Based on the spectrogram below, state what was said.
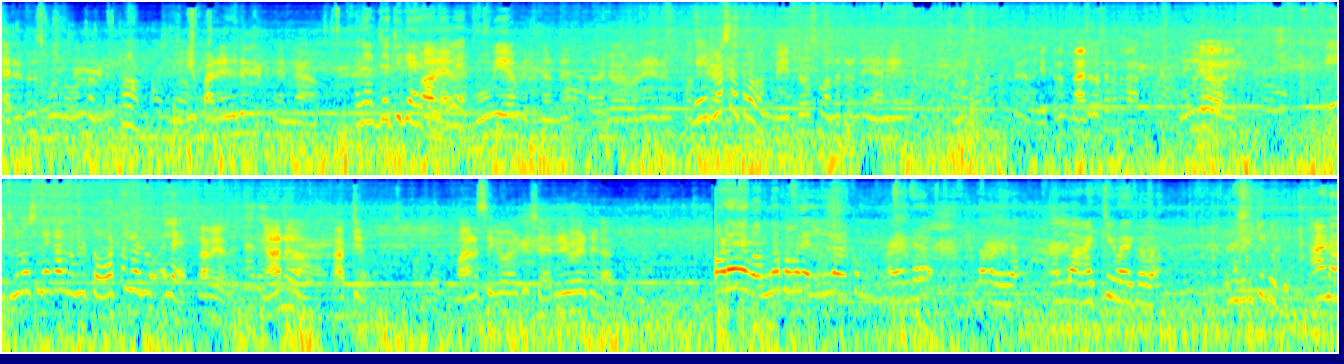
ശരീരത്തിന് സുഖം തോന്നുന്നുണ്ട്. ഓ എനിക്ക് പഴയതിലും എന്നാ എനർജറ്റിക് അതെ അതെ മൂവ് ചെയ്യാൻ പറ്റുന്നുണ്ട് അതൊക്കെ വളരെ ഒരു വെയിറ്റ് ലോസ് എത്ര വന്നു? വെയിറ്റ് ലോസ് വന്നിട്ടുണ്ട്. ഞാൻ ഈ ഇത്ര നാല് ദിവസം കൊണ്ട് മൂന്ന് കിലോ പറഞ്ഞിട്ടുണ്ട് വെയിറ്റ് ലോസിനേക്കാൾ നമ്മൾ ടോട്ടൽ ഒരു അല്ലേ? അതെ അതെ. ഞാൻ ഹാപ്പിയാണ് മാനസികമായിട്ട് ശാരീരികമായിട്ട് ഹാപ്പിയാണ് മോളെ വന്നപ്പോൾ എല്ലാവർക്കും ഭയങ്കര എന്താ പറയുക നല്ല ആക്റ്റീവായിട്ടുള്ള ഒരു മിടുക്കി കുട്ടി. ആണോ?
